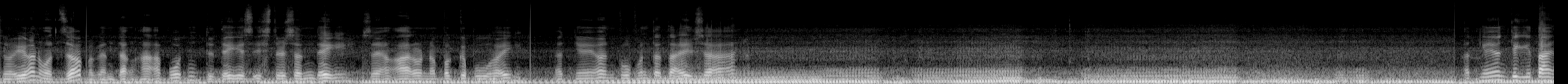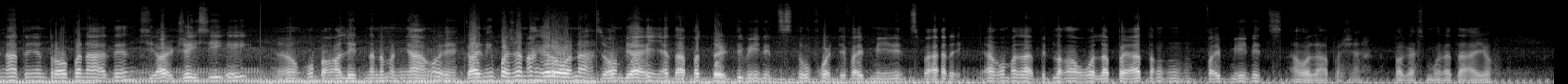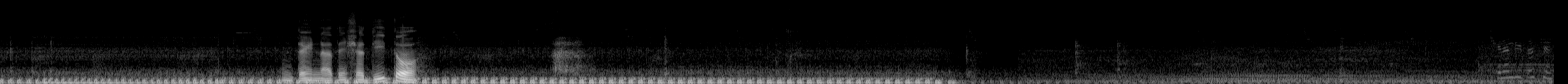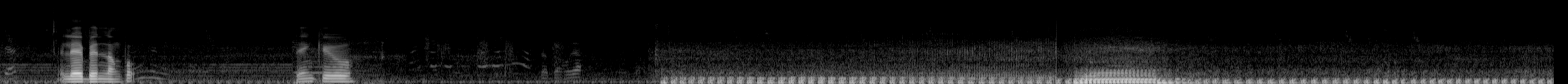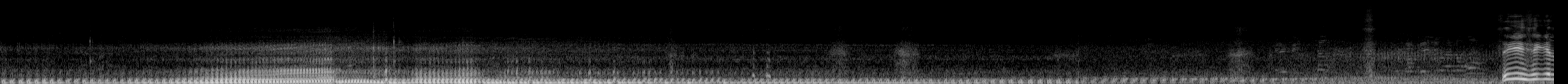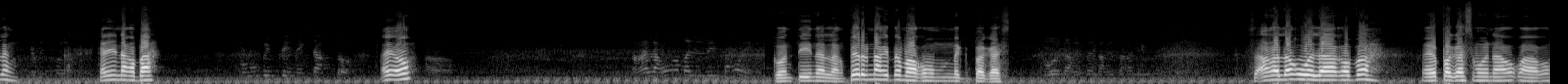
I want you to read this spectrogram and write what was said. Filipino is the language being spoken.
So yun, what's up? Magandang hapon. Today is Easter Sunday. Sayang araw ng pagkabuhay. At ngayon, pupunta tayo sa At ngayon, kikitain natin yung tropa natin, si RJCA. Ewan ko, baka late na naman nga ako eh. Galing pa siya ng Herona. So, ang biyahe niya dapat 30 minutes to 45 minutes, pare. Ako malapit lang ako, wala pa yatang 5 minutes. Ah, wala pa siya. Pagas muna tayo. Hintayin natin siya dito. Ilan dito siya, sir? 11 lang po. Thank you. Sige, sige lang. Kanina ka ba? 2.15 eksakto. Ay, oh. Akala ko nga malilate ako eh. Konti na lang. Pero nakita mo ako nagpagas. Oo, nakita, nakita kanina. Sa akala ko wala ka pa. Kaya pagas muna ako kako.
